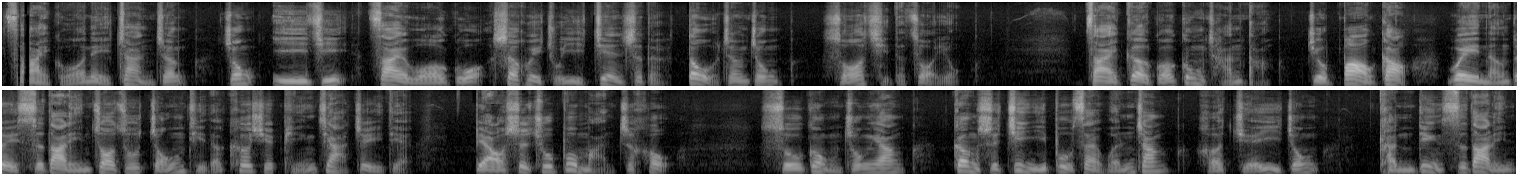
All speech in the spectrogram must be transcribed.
在国内战争中，以及在我国社会主义建设的斗争中所起的作用，在各国共产党就报告未能对斯大林作出总体的科学评价这一点表示出不满之后，苏共中央更是进一步在文章和决议中肯定斯大林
